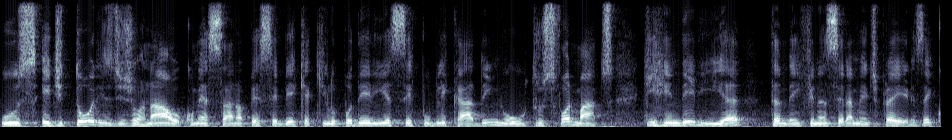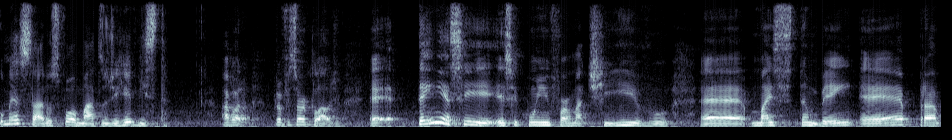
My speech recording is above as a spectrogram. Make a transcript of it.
os editores de jornal começaram a perceber que aquilo poderia ser publicado em outros formatos, que renderia também financeiramente para eles. Aí começaram os formatos de revista. Agora, professor Cláudio, é, tem esse, esse cunho informativo, é, mas também é para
